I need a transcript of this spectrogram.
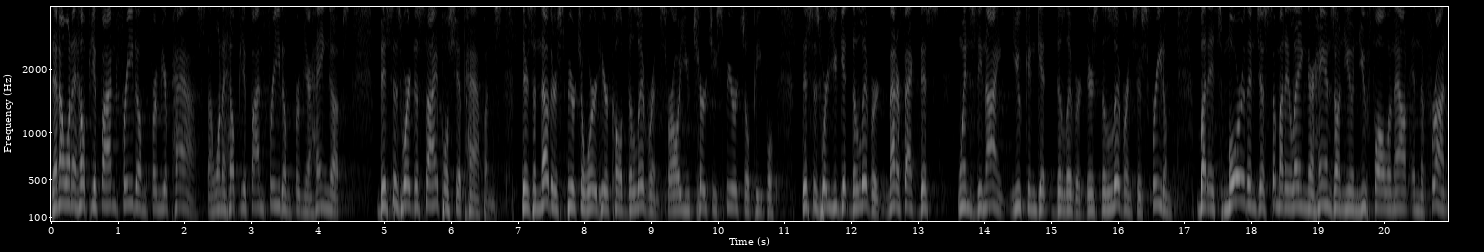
Then I want to help you find freedom from your past. I want to help you find freedom from your hangups. This is where discipleship happens. There's another spiritual word here called deliverance for all you churchy spiritual people. This is where you get delivered. Matter of fact, this Wednesday night, you can get delivered. There's deliverance, there's freedom. But it's more than just somebody laying their hands on you and you falling out in the front.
